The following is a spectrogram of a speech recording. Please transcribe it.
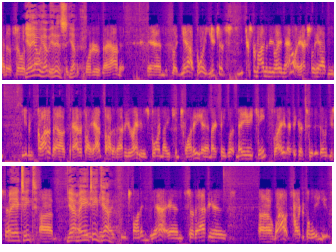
I know Philip. Yeah, yeah, yep, it is. Yep. supporter of that. And, and but yeah, boy, you just you just reminded me right now. I actually hadn't even thought about that. If I had thought about it, you're right. He was born 1920, and I think what May 18th, right? I think that's what, is that what you said. May 18th. Um, Yeah, May 18th, yeah. 1920. Yeah, and so that is, uh, wow, it's hard to believe.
